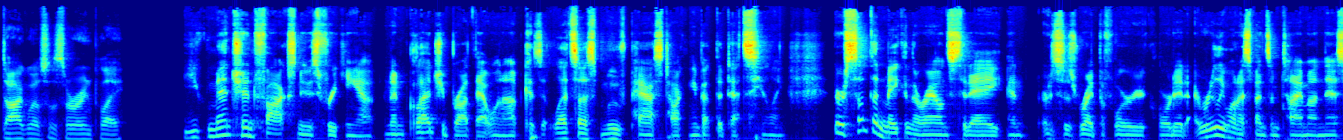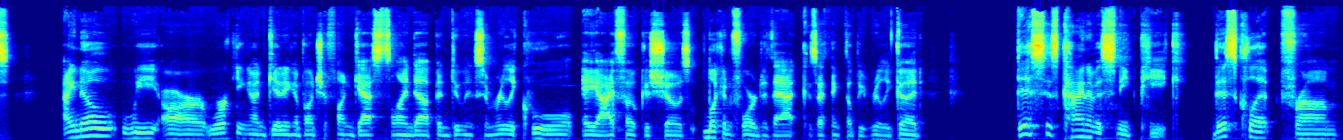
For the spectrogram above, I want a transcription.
dog whistles are in play. You mentioned Fox News freaking out, and I'm glad you brought that one up because it lets us move past talking about the debt ceiling. There's something making the rounds today, and this is right before we recorded. I really want to spend some time on this. I know we are working on getting a bunch of fun guests lined up and doing some really cool AI focused shows. Looking forward to that because I think they'll be really good. This is kind of a sneak peek. This clip from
